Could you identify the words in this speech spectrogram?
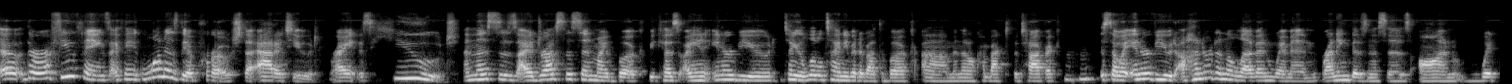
Uh, there are a few things. I think one is the approach, the attitude. Right, is huge, and this is I address this in my book because I interviewed. I'll tell you a little tiny bit about the book, um, and then I'll come back to the topic. Mm-hmm. So I interviewed 111 women running businesses on which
